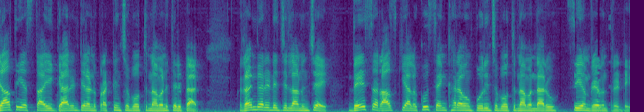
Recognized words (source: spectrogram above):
జాతీయ స్థాయి గ్యారంటీలను ప్రకటించబోతున్నామని తెలిపారు. రంగారెడ్డి జిల్లా నుంచే దేశ రాజకీయాలకు శంఖరావం పూరించబోతున్నామన్నారు సీఎం రేవంత్ రెడ్డి.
